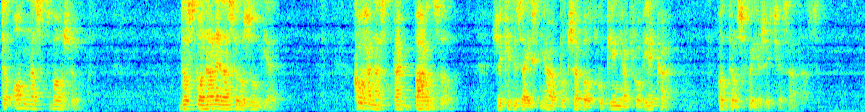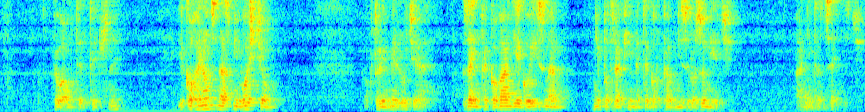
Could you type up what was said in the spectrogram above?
To On nas stworzył. Doskonale nas rozumie. Kocha nas tak bardzo, że kiedy zaistniała potrzeba odkupienia człowieka, oddał swoje życie za nas. Był autentyczny i kochający nas miłością, o której my ludzie, zainfekowani egoizmem, nie potrafimy tego w pełni zrozumieć ani docenić.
